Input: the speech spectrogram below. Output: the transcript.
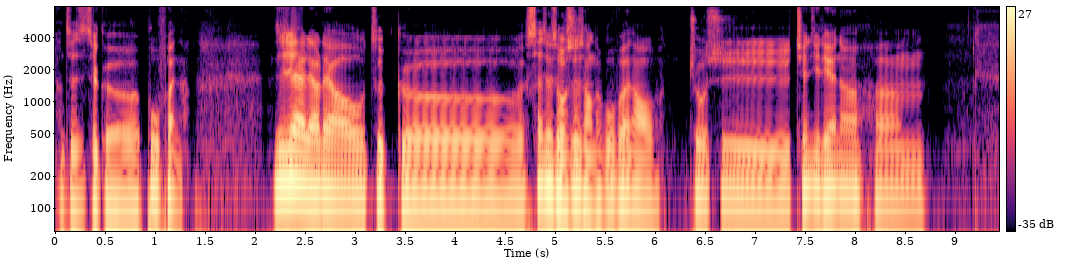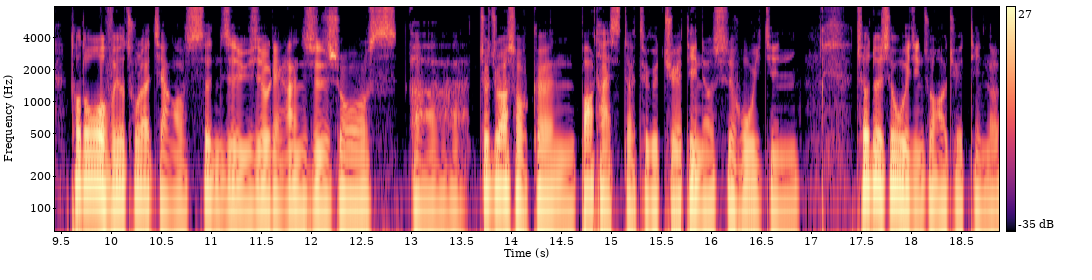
那这是这个部分啊。接下来聊聊这个赛车手市场的部分哦，就是前几天呢，嗯。Toto Wolf 又出来讲哦，甚至于是有点暗示说，呃，JoJo Arso 跟 Bottas 的这个决定呢，似乎已经车队似乎已经做好决定了。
